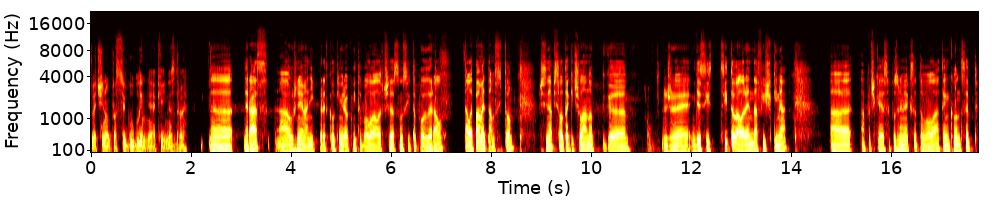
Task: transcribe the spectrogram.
väčšinou proste googlím nejaké iné zdroje. Uh, raz, a už neviem ani pred koľkými rokmi to bolo, ale včera som si to pozeral, ale pamätám si to, že si napísal taký článok, k, že, kde si citoval Renda Fiškina a, a počkaj, ja sa pozriem, jak sa to volá, ten koncept.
